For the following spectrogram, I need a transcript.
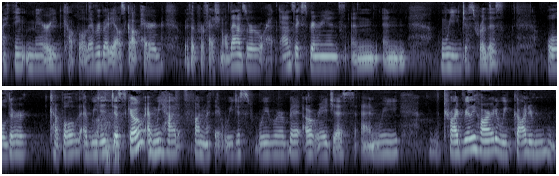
I think, married couple. Everybody else got paired with a professional dancer or had dance experience, and and we just were this older couple, and we did disco, and we had fun with it. We just we were a bit outrageous, and we tried really hard, and we got in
